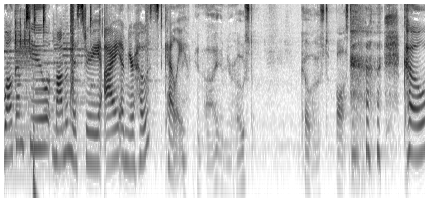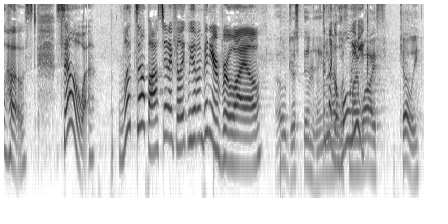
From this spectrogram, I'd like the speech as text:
Welcome to Mama Mystery. I am your host, Kelly. And I am your host, co host, Austin. Co host. So, what's up, Austin? I feel like we haven't been here for a while. oh, just been hanging Been like out a whole with week. my wife, Kelly.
